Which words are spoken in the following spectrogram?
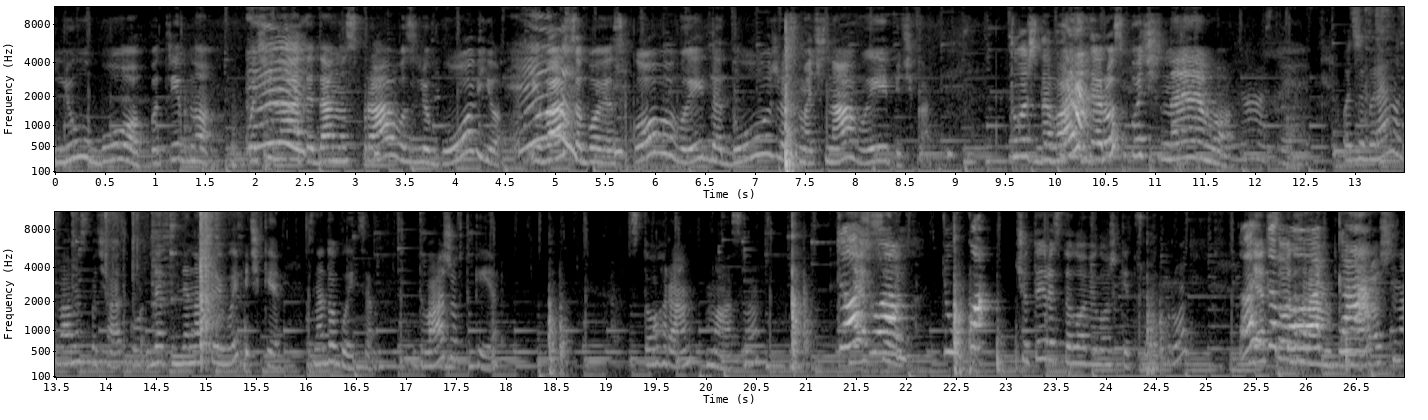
любов. Потрібно починати дану справу з любов'ю, і у вас обов'язково вийде дуже смачна випічка. Тож давайте розпочнемо. Отже, беремо з вами спочатку. Для, для нашої випічки знадобиться два жовтки, 100 грам масла, 4 столові ложки цукру, 500 грам борошна,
